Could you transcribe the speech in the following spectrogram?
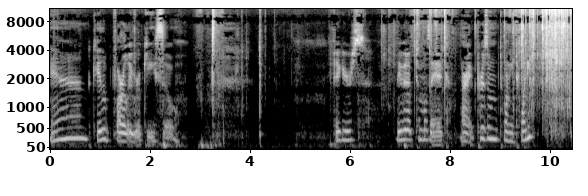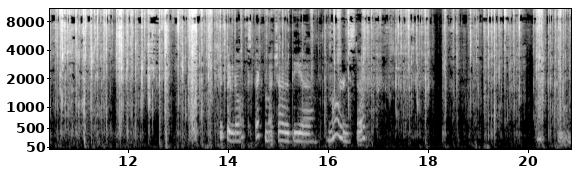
and Caleb Farley rookie. So figures, leave it up to Mosaic. All right, Prism 2020. Typically don't expect much out of the uh, modern stuff. Come on.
